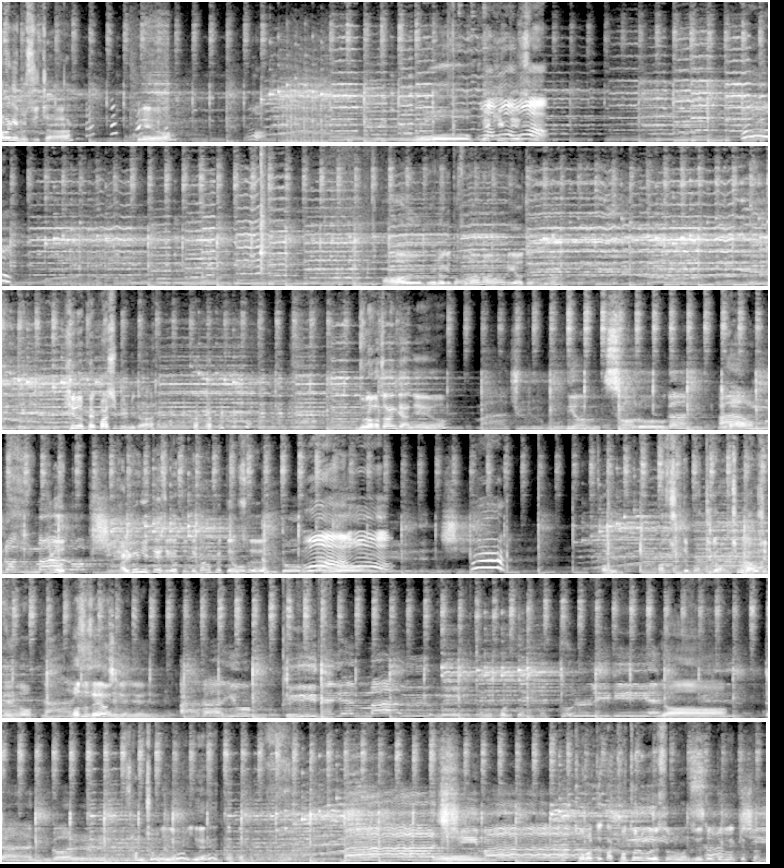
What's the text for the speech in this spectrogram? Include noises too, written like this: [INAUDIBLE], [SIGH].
사랑의 불시착. 그래요. 우와. 오, 우와 우와 댄스. 우와. 아유, 매력이 너무 많아, 우리. 응? 키는 180입니다. [LAUGHS] 누나가 작은 게 아니에요. 마주보면 서로가 와, 아무런 말 이거 달건이 댄스 같은데, 깡패 댄스. 우와. 오. 어휴, 박수 칠때 먼지가 엄청 나오시네요. 벗으세요, 이제. 예, 예. 알아요 그대의 마음을 당연히 버릴 거니까. 돌리기에 있다는 걸 삼촌이요? 예? 마지막 저럴 때 딱 곁을 보였으면 완전 레전드긴 했겠다.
